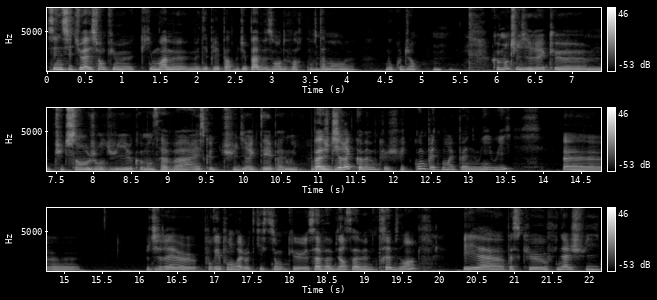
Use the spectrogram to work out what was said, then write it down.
c'est une situation qui, me, qui moi, me, me déplaît pas. J'ai pas besoin de voir constamment euh, beaucoup de gens. Mhm. Comment tu dirais que euh, tu te sens aujourd'hui Comment ça va? Est-ce que tu dirais que tu es épanouie? Bah je dirais quand même que je suis complètement épanouie, oui. Euh je dirais, euh, pour répondre à l'autre question, que ça va bien, ça va même très bien. Et parce que au final, je suis.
